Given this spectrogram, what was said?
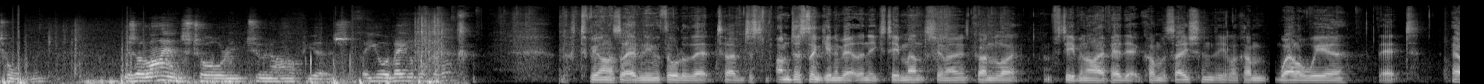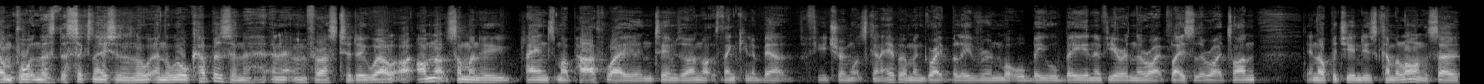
tournament. There's a Lions tour in two and a half years. Are you available for that? to be honest, I haven't even thought of that. I'm just, I'm just thinking about the next 10 months, you know. It's kind of like Steve and I have had that conversation. Like, I'm well aware that how important the, the Six Nations and the, and the, World Cup is, and, and, and, for us to do well. I, am not someone who plans my pathway in terms of I'm not thinking about the future and what's going to happen. I'm a great believer in what will be, will be, and if you're in the right place at the right time, then opportunities come along. So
